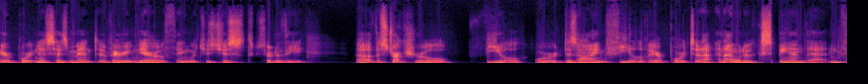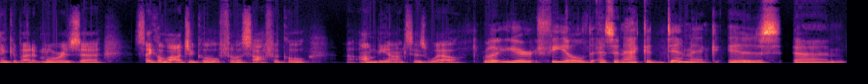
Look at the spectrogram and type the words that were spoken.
Airportness has meant a very narrow thing, which is just sort of the uh, the structural feel or design feel of airports, and I, and I want to expand that and think about it more as a psychological, philosophical uh, ambiance as well. Well, your field as an academic is, um,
